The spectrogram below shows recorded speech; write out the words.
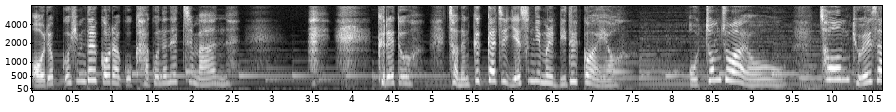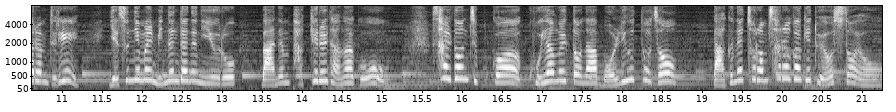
어렵고 힘들 거라고 각오는 했지만, 그래도 저는 끝까지 예수님을 믿을 거예요. 어쩜 좋아요. 처음 교회 사람들이 예수님을 믿는다는 이유로 많은 박해를 당하고, 살던 집과 고향을 떠나 멀리 흩어져 나그네처럼 살아가게 되었어요.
